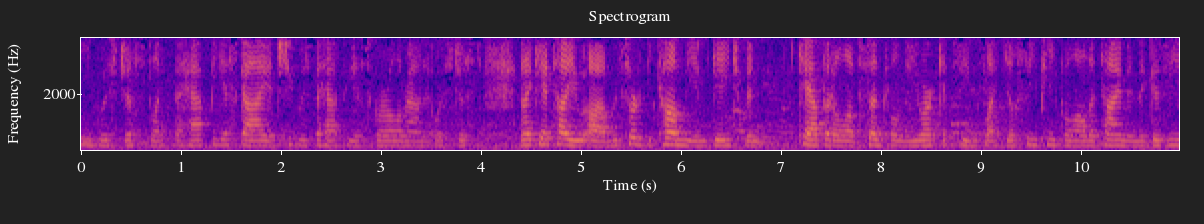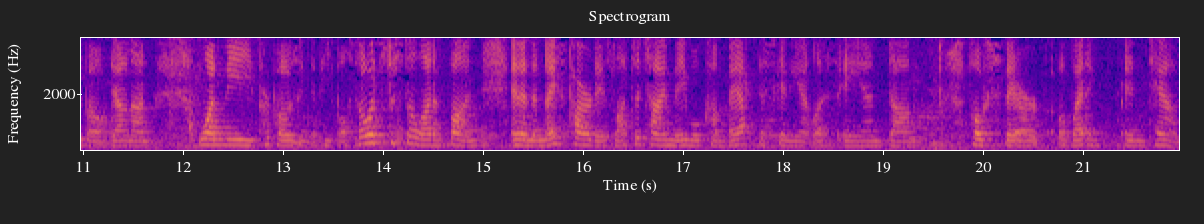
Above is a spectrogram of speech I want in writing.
he was just like the happiest guy, and she was the happiest girl around. It was just, and I can't tell you, uh, we've sort of become the engagement capital of central New York, it seems like. You'll see people all the time in the gazebo down on one knee proposing to people. So it's just a lot of fun. And then the nice part is lots of time they will come back to Skaneateles and um, host their uh, wedding in town.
